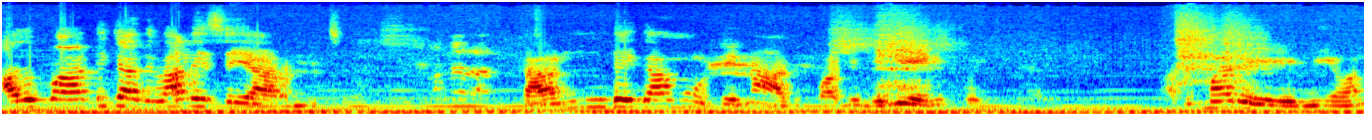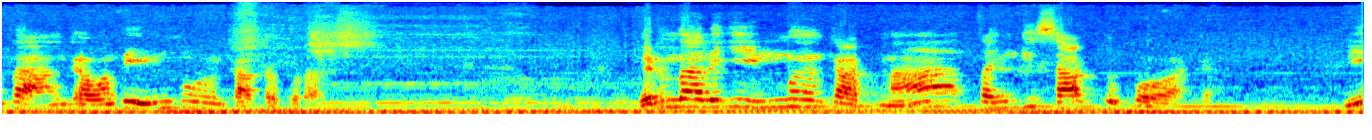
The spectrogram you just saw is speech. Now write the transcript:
அது பாட்டுக்கு அது வேலையை செய்ய ஆரம்பிச்சிடும். கண்டுக்காம விட்டீங்கன்னா அது பாட்டு வெளியேறி போயிடும். அது மாதிரி நீ வந்து அங்க வந்து இன்முகம் காட்டக்கூடாது. விருந்தாளிக்கு இன்முகம் காட்டினா தங்கி சாப்பிட்டு போவாங்க. நீ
